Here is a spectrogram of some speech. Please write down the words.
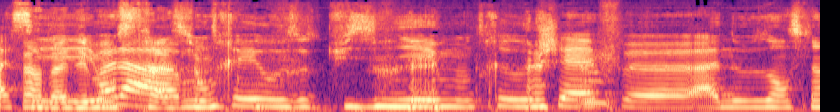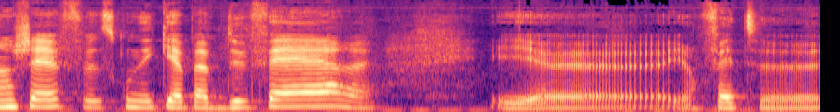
La ses- voilà, montrer aux autres cuisiniers, montrer aux chefs, euh, à nos anciens chefs, ce qu'on est capable de faire. Et, euh, et en fait, euh,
